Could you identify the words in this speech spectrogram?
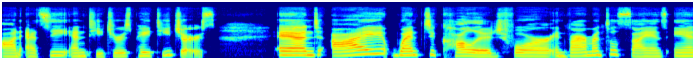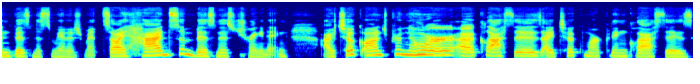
on Etsy and Teachers Pay Teachers. And I went to college for environmental science and business management. So I had some business training. I took entrepreneur uh, classes, I took marketing classes,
